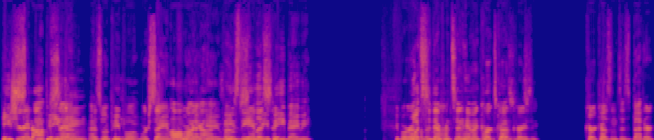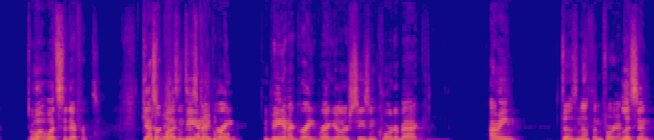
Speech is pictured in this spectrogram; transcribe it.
He's your Stop MVP, saying- though. That's what people were saying Oh before my that God, game. folks, He's the MVP, listen. baby. People What's the difference mind. in him and Kirk What's Cousins? crazy? Kirk Cousins is better. What What's the difference? Guess Kirk what? Cousins is being a capable? great, being a great regular season quarterback. I mean, Does nothing for you. listen,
